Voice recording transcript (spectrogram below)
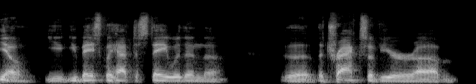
you know you you basically have to stay within the the the tracks of your um,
